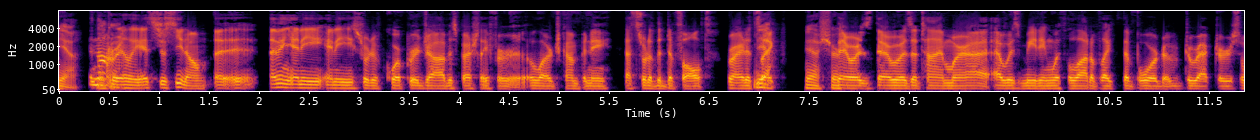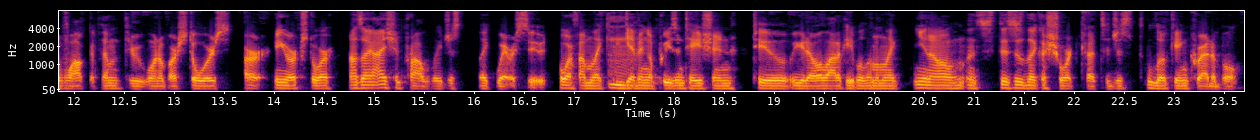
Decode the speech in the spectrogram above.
yeah. Not Okay. really. It's just you know, uh, I think any any sort of corporate job, especially for a large company, that's sort of the default, right? It's Yeah. like Yeah, sure. there was there was a time where I, I was meeting with a lot of like the board of directors and walk with them through one of our stores, our New York store. I was like, I should probably just like wear a suit, or if I'm like Mm. giving a presentation to you know a lot of people, and I'm like, you know, it's, this is like a shortcut to just look incredible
